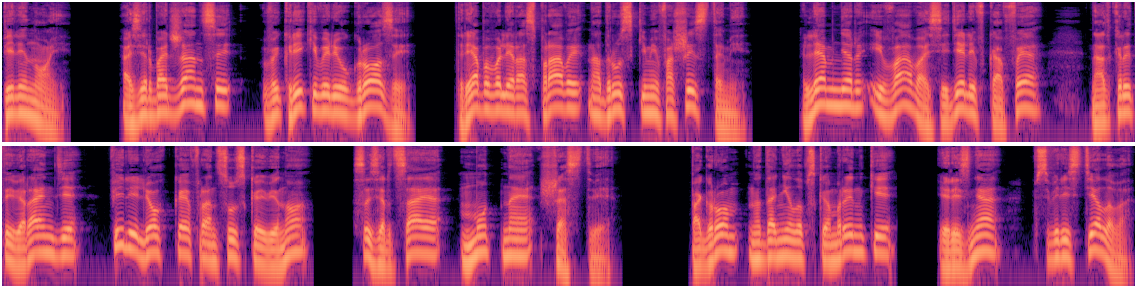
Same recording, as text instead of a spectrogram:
пеленой. Азербайджанцы выкрикивали угрозы, требовали расправы над русскими фашистами. Лемнер и Вава сидели в кафе на открытой веранде, пили легкое французское вино созерцая мутное шествие. Погром на Даниловском рынке и резня в Свиристелово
